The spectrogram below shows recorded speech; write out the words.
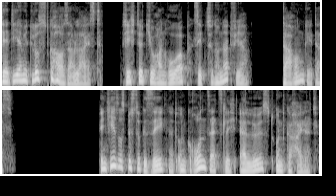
der dir mit Lust Gehorsam leist, dichtet Johann Ruob 1704. Darum geht es. In Jesus bist du gesegnet und grundsätzlich erlöst und geheilt.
